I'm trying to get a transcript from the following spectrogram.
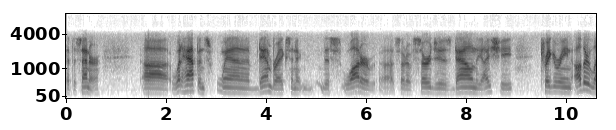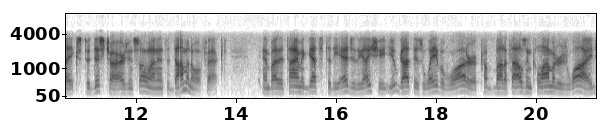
at the center uh, what happens when a dam breaks and it, this water uh, sort of surges down the ice sheet, triggering other lakes to discharge and so on. And it's a domino effect. And by the time it gets to the edge of the ice sheet, you've got this wave of water about a thousand kilometers wide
